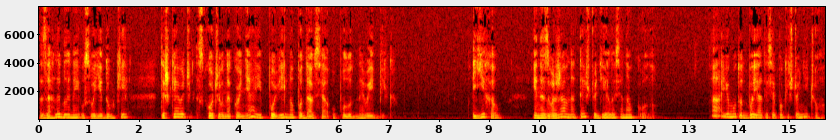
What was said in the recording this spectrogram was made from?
Заглиблений у свої думки, Тишкевич скочив на коня і повільно подався у полудневий бік. Їхав і не зважав на те, що діялося навколо. А йому тут боятися поки що нічого.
